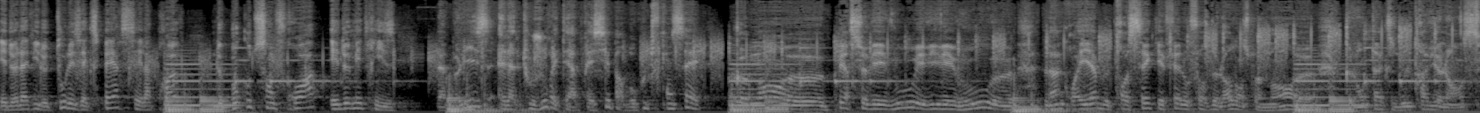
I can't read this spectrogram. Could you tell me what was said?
Et de l'avis de tous les experts, c'est la preuve de beaucoup de sang-froid et de maîtrise. La police, elle a toujours été appréciée par beaucoup de Français. Comment euh, percevez-vous et vivez-vous euh, l'incroyable procès qui est fait à nos forces de l'ordre en ce moment, euh, que l'on taxe d'ultra-violence?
